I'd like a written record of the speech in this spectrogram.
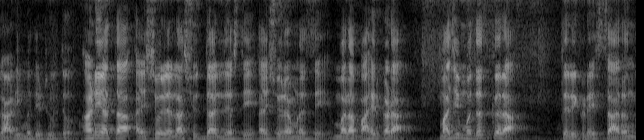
गाडीमध्ये ठेवतं. आणि आता ऐश्वर्याला शुद्ध आलेली असते. ऐश्वर्या म्हणते मला बाहेर काढा. माझी मदत करा. तर इकडे सारंग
